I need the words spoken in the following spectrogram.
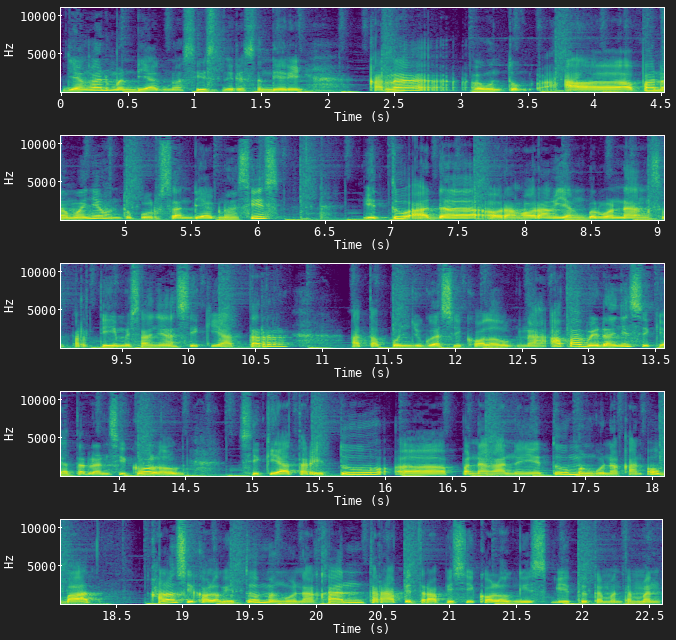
Jangan mendiagnosis diri sendiri. Karena e, untuk uh, apa namanya? untuk urusan diagnosis itu ada orang-orang yang berwenang seperti misalnya psikiater ataupun juga psikolog. Nah, apa bedanya psikiater dan psikolog? psikiater itu uh, penanganannya itu menggunakan obat, kalau psikolog itu menggunakan terapi-terapi psikologis gitu teman-teman.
